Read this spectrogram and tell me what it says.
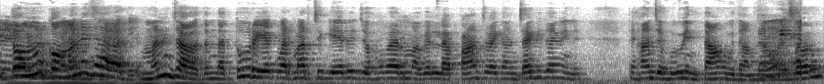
ને તો હું કહું મને જવા દે મને જવા દે. તું રે એકવાર મારી જગ્યાએ રહેજો સવારમાં વહેલા પાંચ વાગ્યાને જાગી જાવી ને તે સાંજે હુઈને ત્યાં હું દામ કરું?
